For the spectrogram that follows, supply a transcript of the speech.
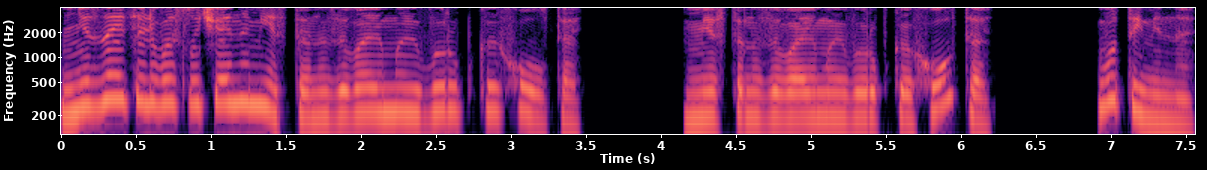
«Не знаете ли вы случайно место, называемое вырубкой Холта?» Место, называемое вырубкой Холта? Вот именно.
